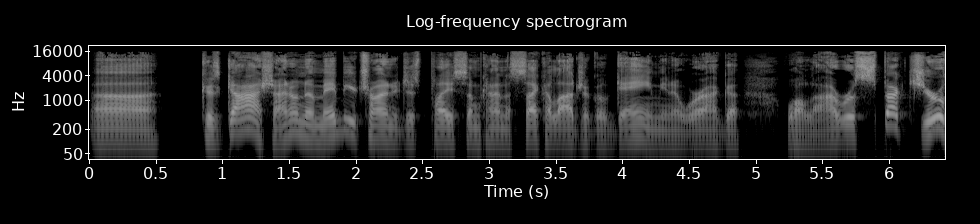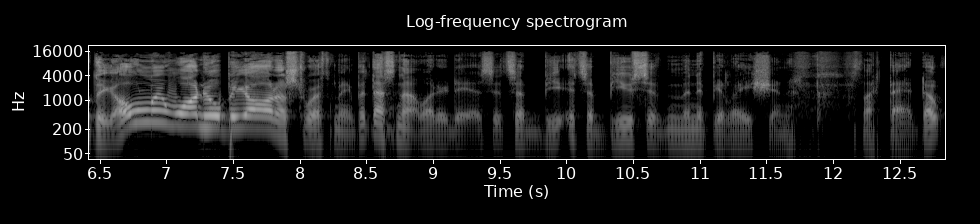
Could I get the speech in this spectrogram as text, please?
Uh, because, gosh, I don't know, maybe you're trying to just play some kind of psychological game, you know, where I go, well, I respect you're the only one who'll be honest with me. But that's not what it is. It's, a, it's abusive manipulation. like that. Don't,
